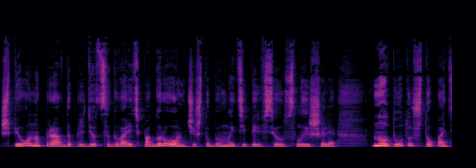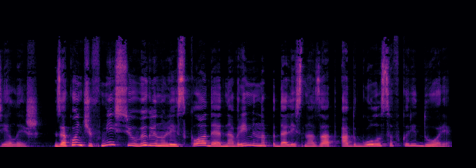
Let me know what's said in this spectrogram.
Шпиону, правда, придется говорить погромче, чтобы мы теперь все услышали – но тут уж что поделаешь. Закончив миссию, выглянули из склада и одновременно подались назад от голоса в коридоре.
